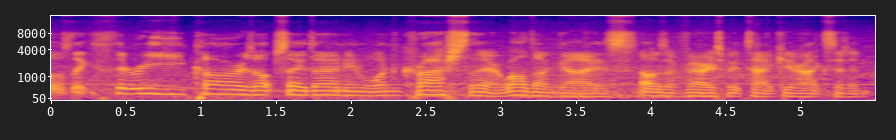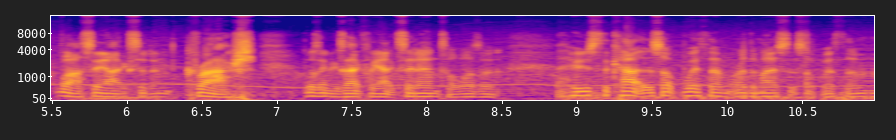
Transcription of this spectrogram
That was like three cars upside down in one crash there. Well done, guys. That was a very spectacular accident. Well, I say accident. Crash. It wasn't exactly accidental, was it? Who's the cat that's up with them, or the mouse that's up with them?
